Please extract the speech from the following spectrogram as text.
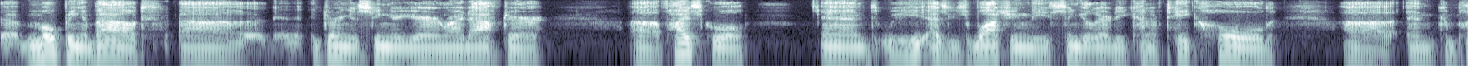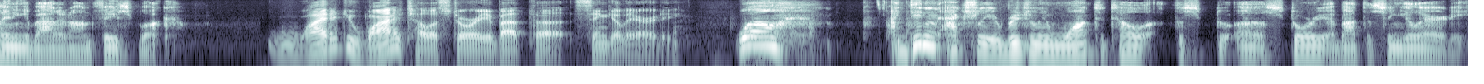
uh, moping about uh, during his senior year and right after uh, of high school. And we, as he's watching the singularity kind of take hold, uh, and complaining about it on Facebook. Why did you want to tell a story about the singularity? Well, I didn't actually originally want to tell the st- uh, story about the singularity.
